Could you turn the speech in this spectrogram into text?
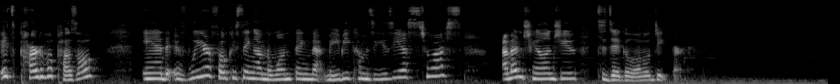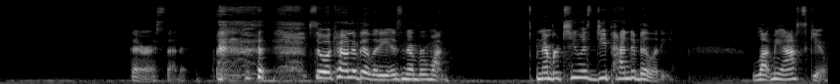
It's part of a puzzle. And if we are focusing on the one thing that maybe comes easiest to us, I'm going to challenge you to dig a little deeper. There, I said it. so, accountability is number one. Number two is dependability. Let me ask you,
